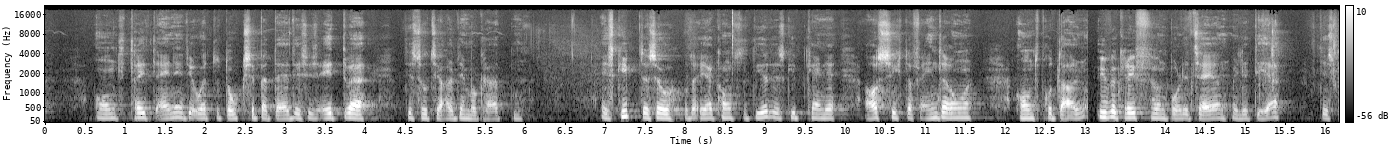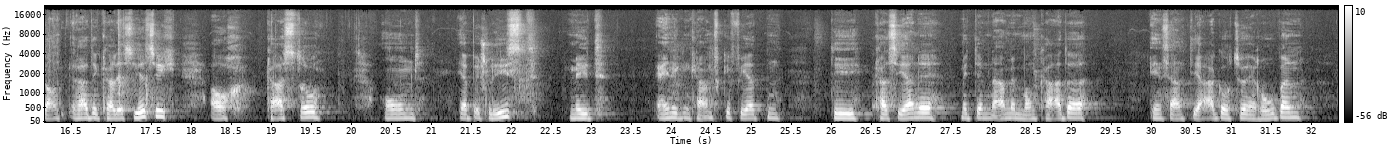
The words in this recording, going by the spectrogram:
und tritt ein in die orthodoxe Partei, das ist etwa die Sozialdemokraten. Es gibt also, oder er konstatiert, es gibt keine Aussicht auf Änderungen und brutalen Übergriffe von Polizei und Militär. Das radikalisiert sich, auch Castro, und er beschließt mit einigen Kampfgefährten die Kaserne mit dem Namen Moncada in Santiago zu erobern,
